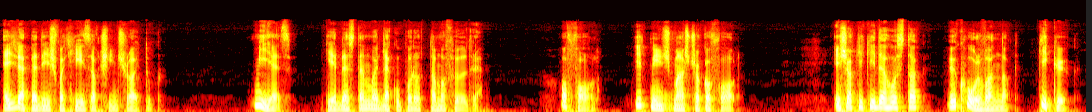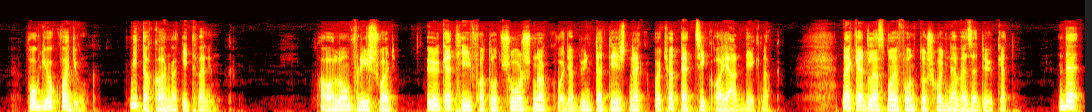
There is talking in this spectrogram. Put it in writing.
Egy repedés vagy hézak sincs rajtuk. – Mi ez? – kérdeztem, majd lekuporodtam a földre. – A fal. Itt nincs más, csak a fal. – És akik idehoztak, ők hol vannak? Kik ők? Foglyok vagyunk? Mit akarnak itt velünk? – Hallom, friss vagy, őket hívhatod sorsnak, vagy a büntetésnek, vagy ha tetszik, ajándéknak. Neked lesz majd fontos, hogy nevezed őket. De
